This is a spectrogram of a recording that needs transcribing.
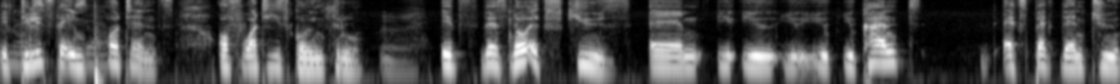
It deletes the importance of what he's going through. It's there's no excuse. Um you you you you, you can't expect then to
